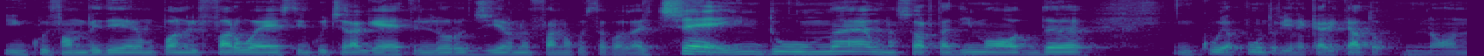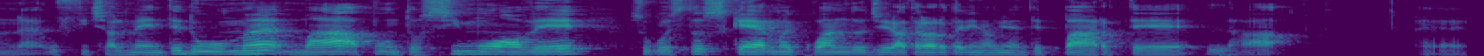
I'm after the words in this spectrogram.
in cui fanno vedere un po' nel Far West in cui c'è la Gatlin, loro girano e fanno questa cosa. c'è in Doom una sorta di mod in cui appunto viene caricato non ufficialmente Doom, ma appunto si muove su questo schermo e quando girate la rotellina ovviamente parte la, eh,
